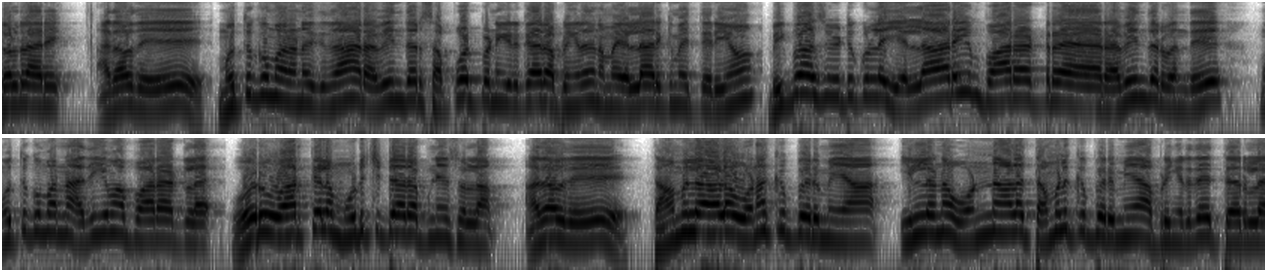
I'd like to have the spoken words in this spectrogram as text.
சொல்றாரு. அதாவது முத்துக்குமாரனுக்கு தான் ரவீந்தர் சப்போர்ட் பண்ணியிருக்காரு அப்படிங்கறது நம்ம எல்லாருக்குமே தெரியும். பிக் பாஸ் வீட்டுக்குள்ள எல்லாரையும் பாராட்டுற ரவீந்தர் வந்து முத்துக்குமாரன் அதிகமா பாராட்டல. ஒரு வார்த்தையில முடிச்சிட்டாரு அப்படின்னு சொல்லலாம். அதாவது தமிழால உனக்கு பெருமையா இல்லனா ஒன்னால தமிழுக்கு பெருமையா அப்படிங்கறதே தெரியல.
